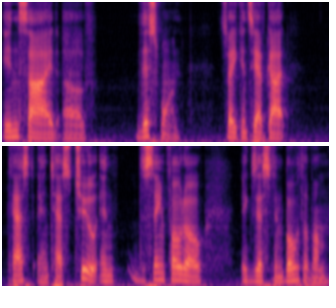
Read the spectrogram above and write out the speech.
inside of this one. So you can see I've got test and test 2 and the same photo exists in both of them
